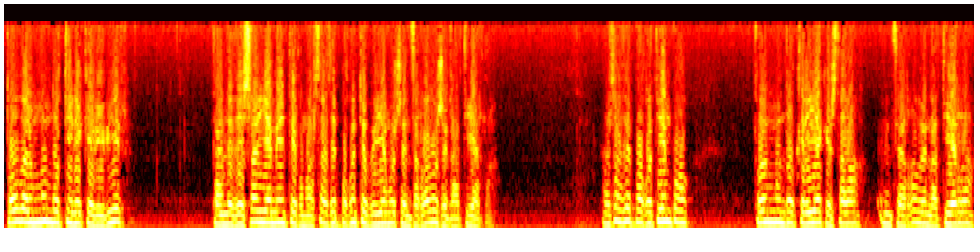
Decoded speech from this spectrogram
todo el mundo tiene que vivir tan necesariamente como hasta hace poco tiempo vivíamos encerrados en la Tierra. Hasta hace poco tiempo todo el mundo creía que estaba encerrado en la Tierra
